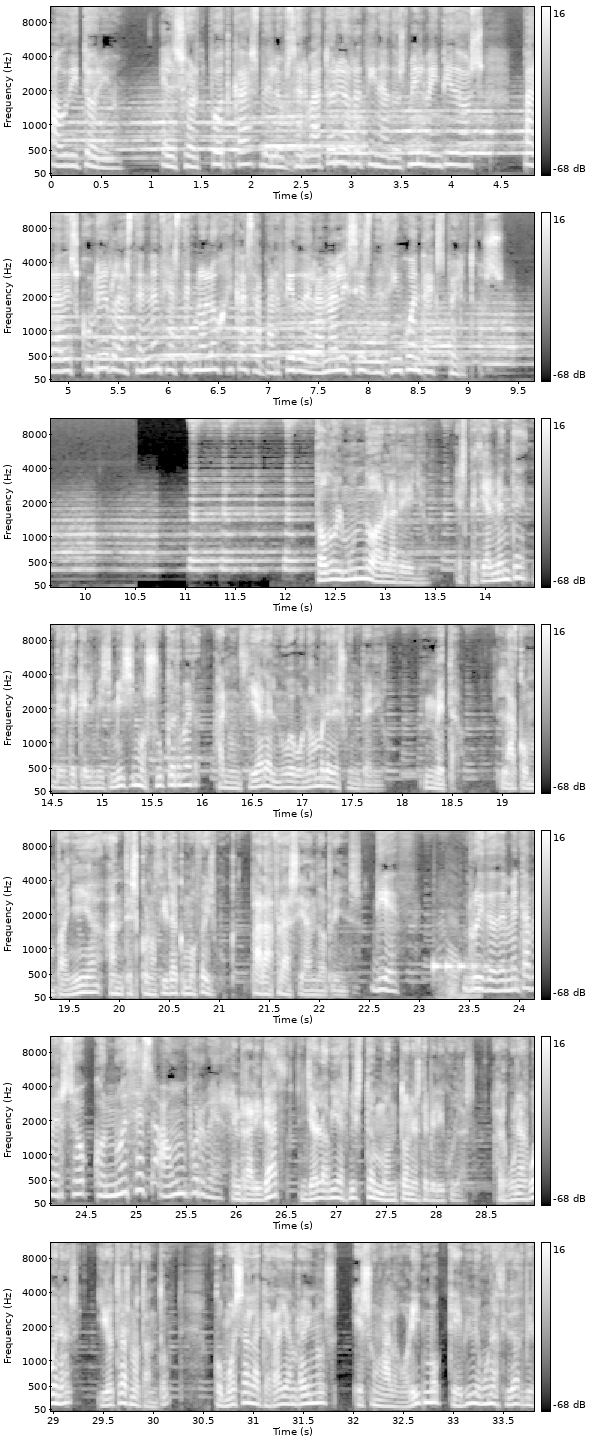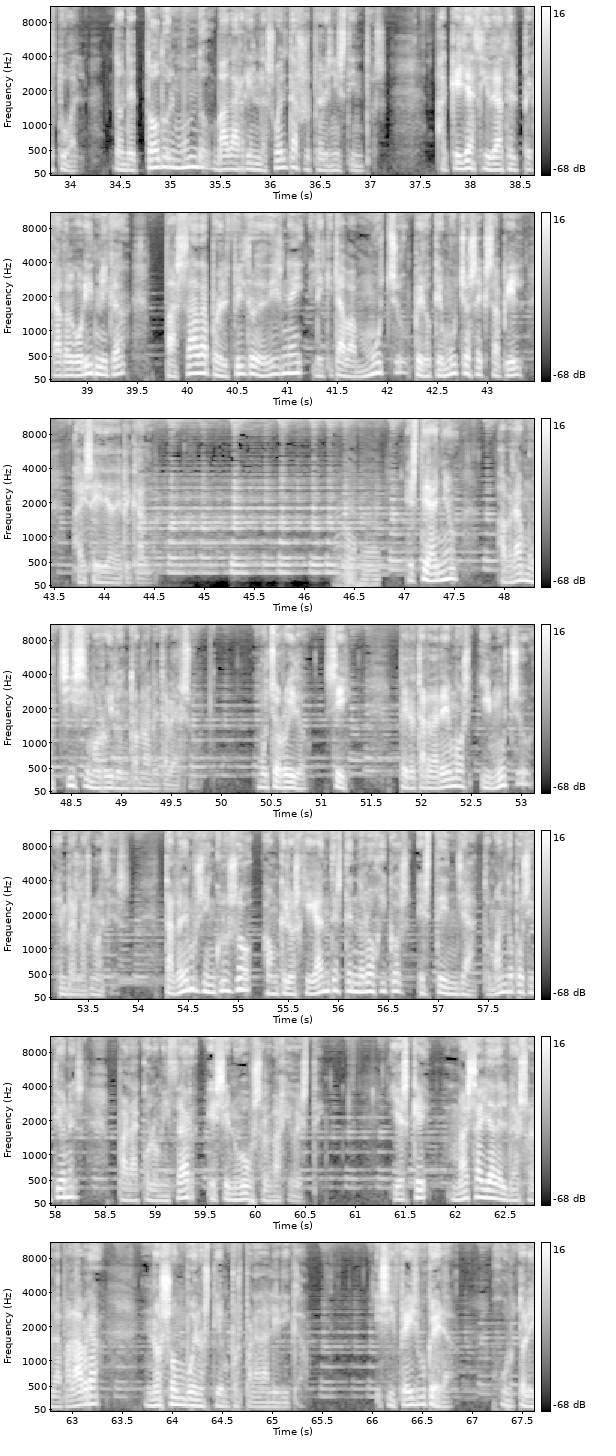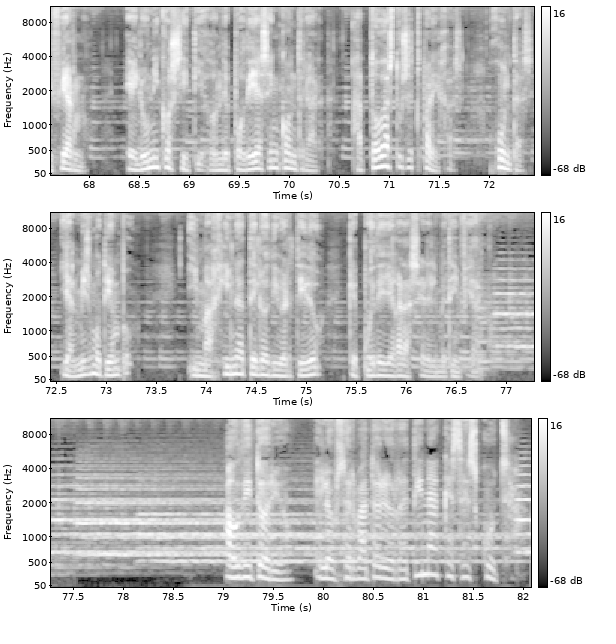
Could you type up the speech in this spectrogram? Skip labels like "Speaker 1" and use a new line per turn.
Auditorio, el short podcast del Observatorio Retina 2022 para descubrir las tendencias tecnológicas a partir del análisis de 50 expertos.
Todo el mundo habla de ello, especialmente desde que el mismísimo Zuckerberg anunciara el nuevo nombre de su imperio, Meta, la compañía antes conocida como Facebook, parafraseando a Prince.
10. Ruido de metaverso con nueces aún por ver.
En realidad, ya lo habías visto en montones de películas, algunas buenas y otras no tanto, como esa en la que Ryan Reynolds es un algoritmo que vive en una ciudad virtual, donde todo el mundo va a dar rienda suelta a sus peores instintos. Aquella ciudad del pecado algorítmica, pasada por el filtro de Disney, le quitaba mucho, pero que mucho sex appeal a esa idea de pecado. Este año habrá muchísimo ruido en torno al metaverso. Mucho ruido, sí, pero tardaremos y mucho en ver las nueces. Tardaremos incluso aunque los gigantes tecnológicos estén ya tomando posiciones para colonizar ese nuevo salvaje oeste. Y es que, más allá del verso de la palabra, no son buenos tiempos para la lírica. Y si Facebook era, junto al infierno, el único sitio donde podías encontrar a todas tus exparejas juntas y al mismo tiempo, imagínate lo divertido que puede llegar a ser el metainfierno.
Auditorio, el observatorio retina que se escucha.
